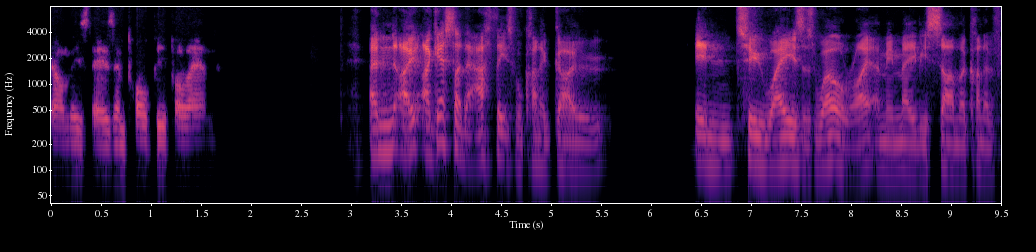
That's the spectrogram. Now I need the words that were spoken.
film these days and pull people in. And I, I guess like the athletes will kind of go in two ways as well, right? I mean, maybe some are kind of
